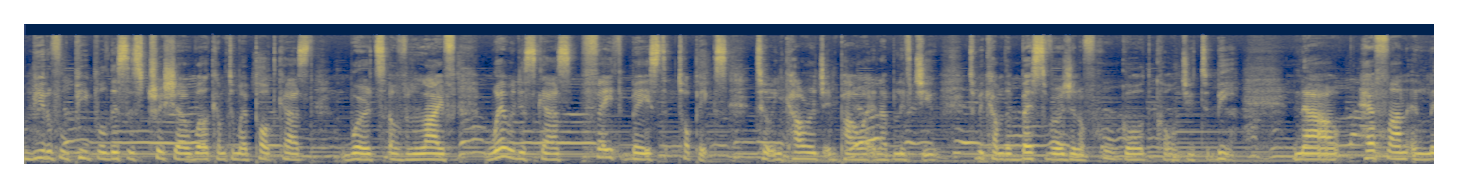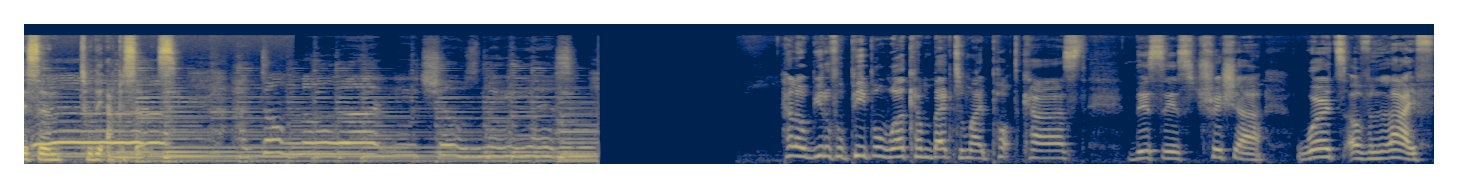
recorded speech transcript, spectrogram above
beautiful people. This is Trisha. Welcome to my podcast, Words of Life, where we discuss faith based topics to encourage, empower, and uplift you to become the best version of who God called you to be. Now, have fun and listen to the episodes. Hello, beautiful people. Welcome back to my podcast. This is Trisha, Words of Life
